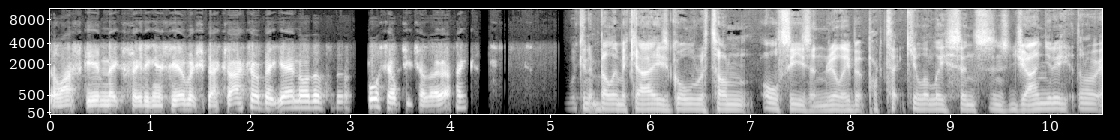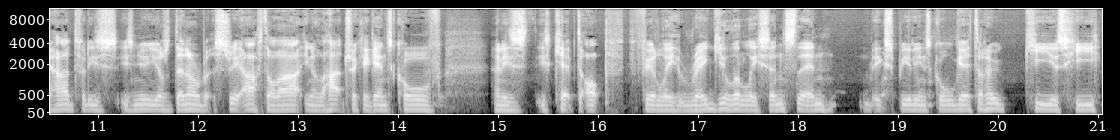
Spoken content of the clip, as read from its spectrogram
the last game next Friday against Ayr, which be a cracker. But yeah, no, they've, they've both helped each other out, I think. Looking at Billy Mackay's goal return all season, really, but particularly since since January. I don't know what he had for his, his New Year's dinner, but straight after that, you know, the hat trick against Cove, and he's he's kept it up fairly regularly since then. Experienced goal getter, how key is he?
